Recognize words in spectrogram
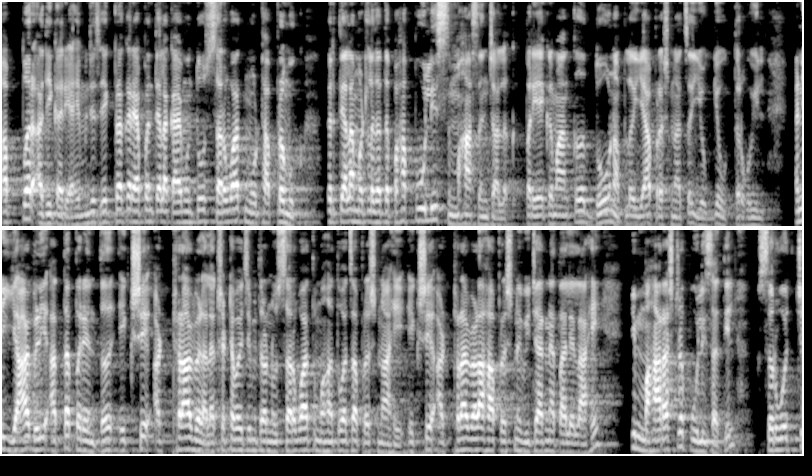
अप्पर अधिकारी आहे म्हणजेच एक प्रकारे आपण त्याला काय म्हणतो? सर्वात मोठा प्रमुख. तर त्याला म्हटलं जातं पहा पोलीस महासंचालक. पर्याय क्रमांक दोन आपलं या प्रश्नाचं योग्य उत्तर होईल. आणि यावेळी आत्तापर्यंत एकशे अठरा वेळा लक्षात ठेवायचे मित्रांनो सर्वात महत्त्वाचा प्रश्न आहे. एकशे अठरा वेळा हा प्रश्न विचारण्यात आलेला आहे की महाराष्ट्र पोलिसातील सर्वोच्च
